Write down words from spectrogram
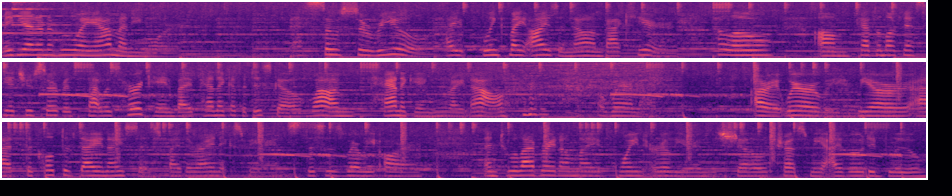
Maybe I don't know who I am anymore. That's so surreal. I blinked my eyes and now I'm back here. Hello. Um, Captain Loch Nessie at your service. That was Hurricane by Panic at the Disco. Wow, I'm panicking right now. where am I? Alright, where are we? We are at the Cult of Dionysus by the Orion Experience. This is where we are. And to elaborate on my point earlier in the show, trust me, I voted blue.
